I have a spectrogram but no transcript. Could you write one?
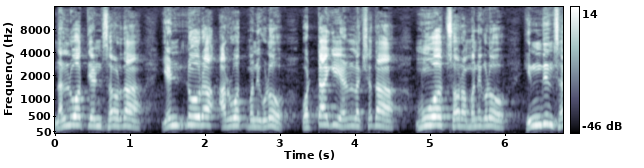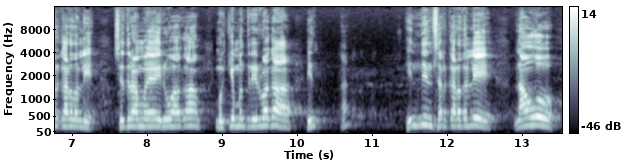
ನಲ್ವತ್ತೆಂಟು ಸಾವಿರದ ಎಂಟುನೂರ ಅರವತ್ತು ಮನೆಗಳು, ಒಟ್ಟಾಗಿ ಎರಡು ಲಕ್ಷದ ಮೂವತ್ತು ಸಾವಿರ ಮನೆಗಳು ಹಿಂದಿನ ಸರ್ಕಾರದಲ್ಲಿ ಸಿದ್ದರಾಮಯ್ಯ ಇರುವಾಗ, ಮುಖ್ಯಮಂತ್ರಿ ಇರುವಾಗ? ಹಿಂದಿನ ಸರ್ಕಾರದಲ್ಲಿ ನಾವು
